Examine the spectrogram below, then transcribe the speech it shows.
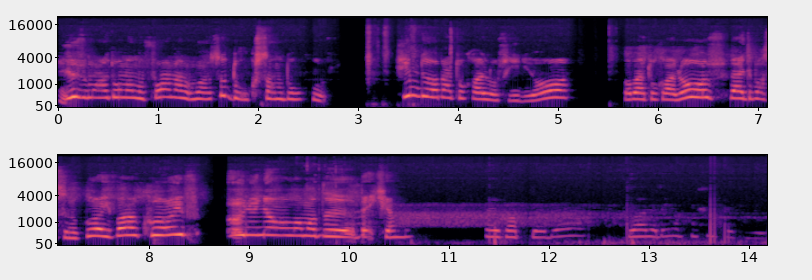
100 Maradona'nın forması 99. Şimdi Roberto Carlos gidiyor. Roberto Carlos verdi pasını Cruyff'a. Cruyff önüne alamadı. Beckham. Evet kaptırdı. Arada benim tuşum seçiyor.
